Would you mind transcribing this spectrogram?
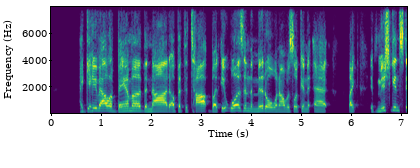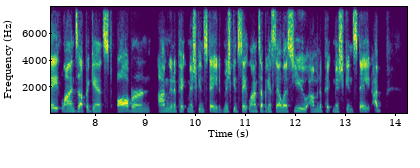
I gave Alabama the nod up at the top, but it was in the middle when I was looking at Like if Michigan State lines up against Auburn, I'm going to pick Michigan State. If Michigan State lines up against LSU, I'm going to pick Michigan State. I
